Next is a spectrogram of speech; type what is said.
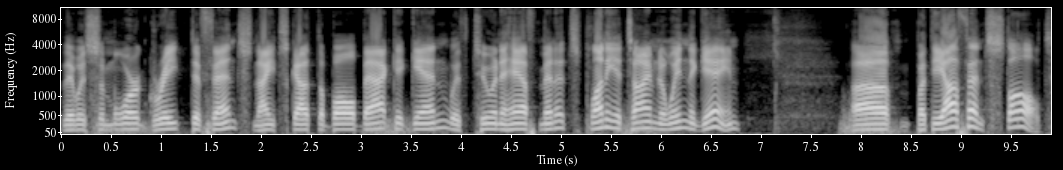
there was some more great defense. Knights got the ball back again with two and a half minutes. Plenty of time to win the game. Uh, but the offense stalled.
